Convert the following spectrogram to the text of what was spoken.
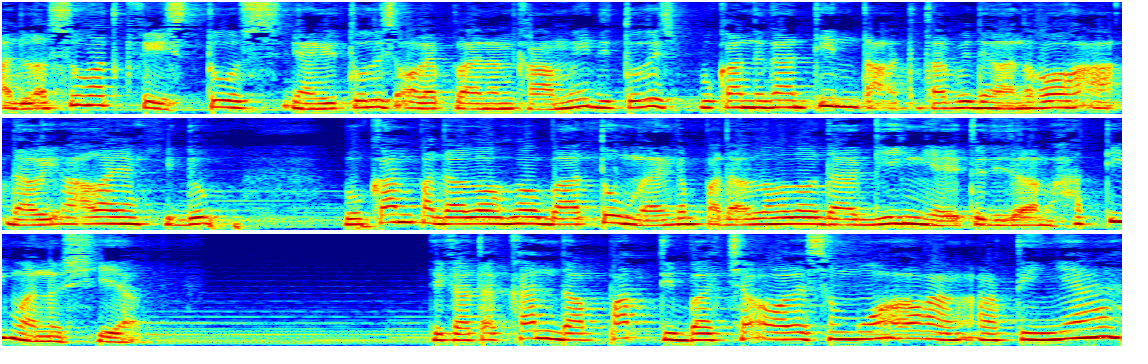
adalah surat Kristus yang ditulis oleh pelayanan kami, ditulis bukan dengan tinta, tetapi dengan roh dari Allah yang hidup, bukan pada loh-loh batu, melainkan pada loh-loh daging, yaitu di dalam hati manusia. Dikatakan dapat dibaca oleh semua orang, artinya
